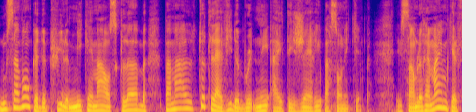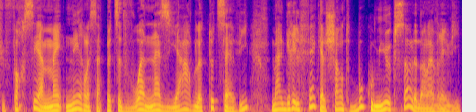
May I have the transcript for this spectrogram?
Nous savons que depuis le Mickey Mouse Club, pas mal toute la vie de Britney a été gérée par son équipe. Il semblerait même qu'elle fut forcée à maintenir sa petite voix nasillarde toute sa vie, malgré le fait qu'elle chante beaucoup mieux que ça dans la vraie vie.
